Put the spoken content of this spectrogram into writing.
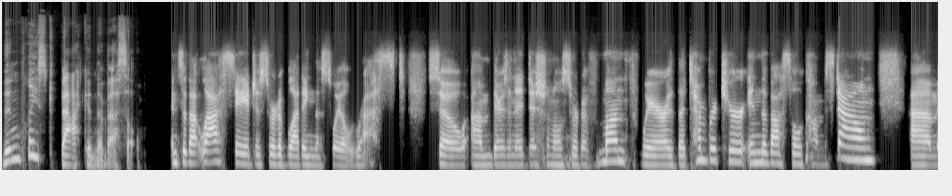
then placed back in the vessel. And so that last stage is sort of letting the soil rest. So um, there's an additional sort of month where the temperature in the vessel comes down. Um,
